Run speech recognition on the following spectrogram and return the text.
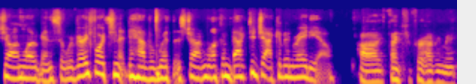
John Logan. So we're very fortunate to have him with us. John, welcome back to Jacobin Radio. Hi, thank you for having me.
